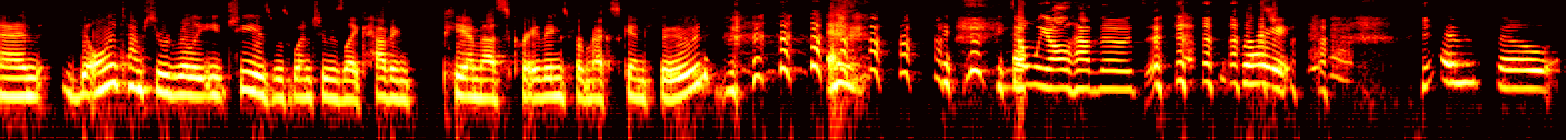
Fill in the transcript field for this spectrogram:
And the only time she would really eat cheese was when she was like having PMS cravings for Mexican food. Don't we all have those? right. And so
